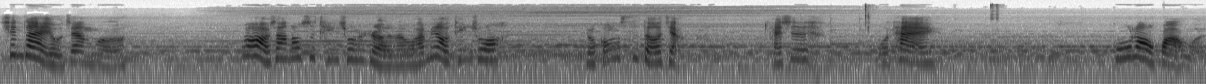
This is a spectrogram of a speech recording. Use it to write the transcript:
现在有这样吗？我好像都是听说人了，我还没有听说有公司得奖，还是我太孤陋寡闻？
